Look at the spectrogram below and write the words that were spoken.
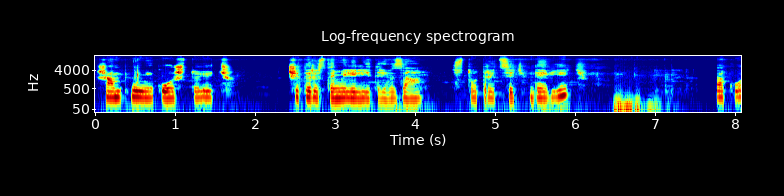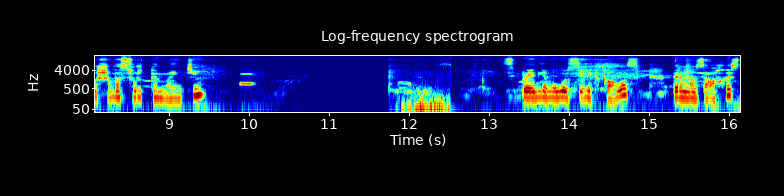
Шампуні коштують 400 мл за 139. Також в асортименті. Спрей для волосся від Калос, термозахист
